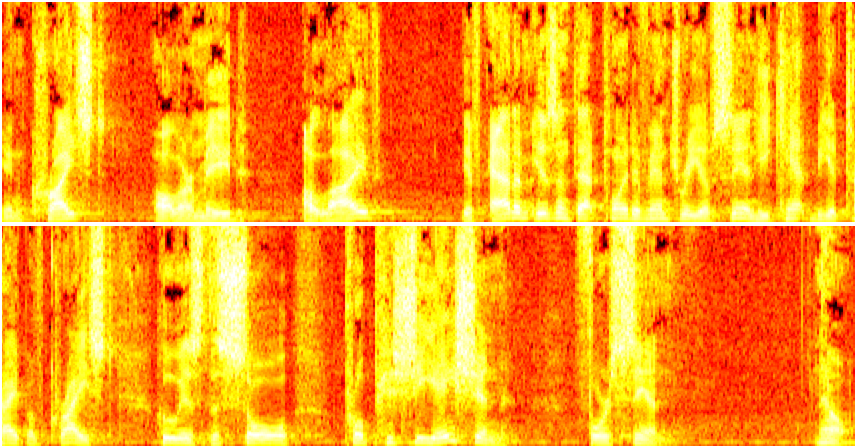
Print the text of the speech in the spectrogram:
In Christ, all are made alive. If Adam isn't that point of entry of sin, he can't be a type of Christ who is the sole propitiation for sin. Now,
